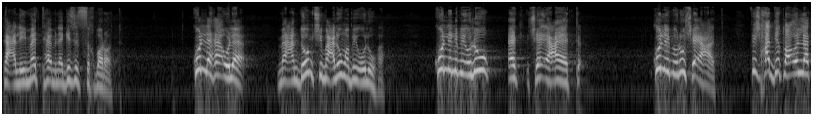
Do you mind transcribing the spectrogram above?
تعليماتها من أجهزة استخبارات. كل هؤلاء ما عندهمش معلومة بيقولوها. كل اللي بيقولوه شائعات. كل اللي بيقولوه شائعات. مفيش حد يطلع يقول لك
